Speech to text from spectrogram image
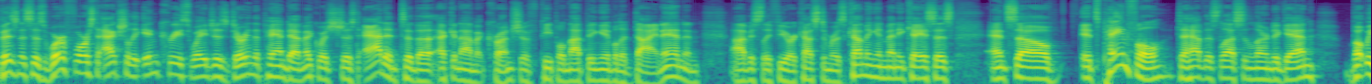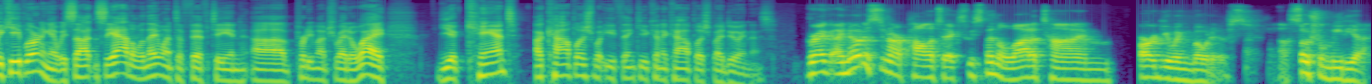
businesses were forced to actually increase wages during the pandemic, which just added to the economic crunch of people not being able to dine in and obviously fewer customers coming in many cases. And so it's painful to have this lesson learned again, but we keep learning it. We saw it in Seattle when they went to 15 uh, pretty much right away. You can't accomplish what you think you can accomplish by doing this. Greg, I noticed in our politics, we spend a lot of time arguing motives. Uh, social media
